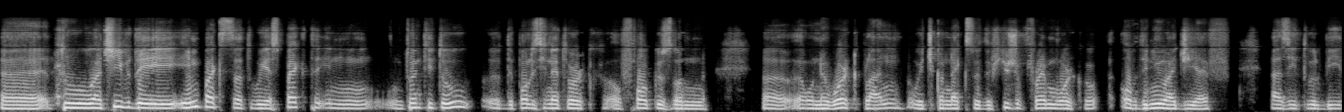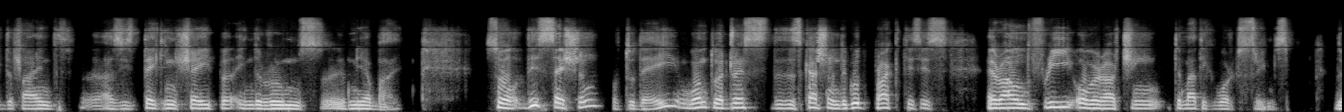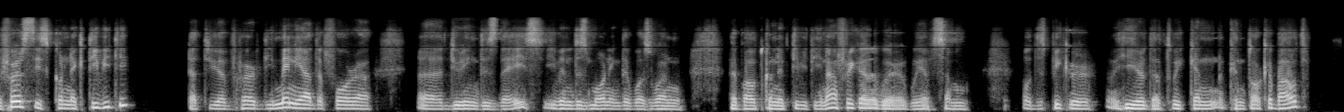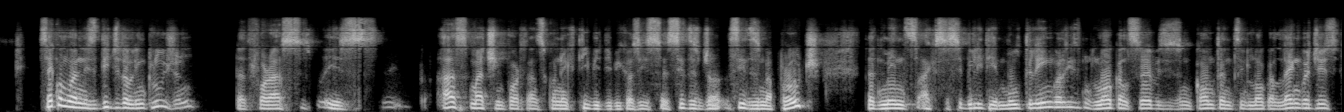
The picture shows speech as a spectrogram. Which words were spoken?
Uh, to achieve the impacts that we expect in, in 22, uh, the policy network of focused on uh, on a work plan which connects with the future framework of the new IGF as it will be defined uh, as is taking shape in the rooms uh, nearby. So this session of today want to address the discussion on the good practices around three overarching thematic work streams. The first is connectivity that you have heard in many other fora uh, during these days. Even this morning there was one about connectivity in Africa where we have some or the speaker here that we can can talk about. Second one is digital inclusion that for us is as much important as connectivity because it's a citizen citizen approach that means accessibility and multilingualism, local services and content in local languages.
